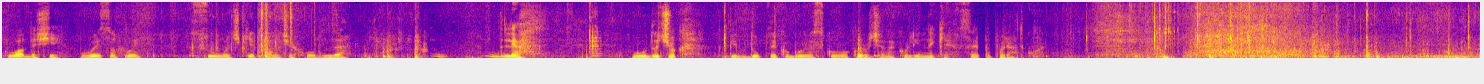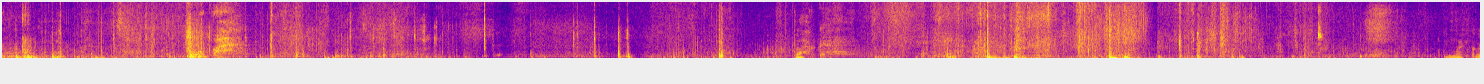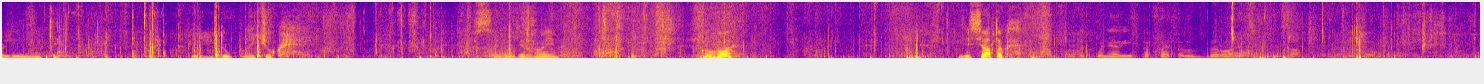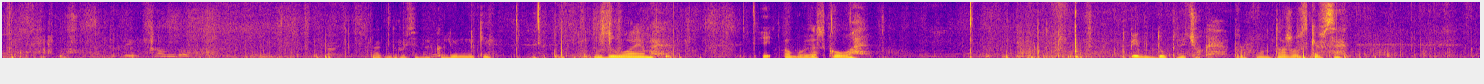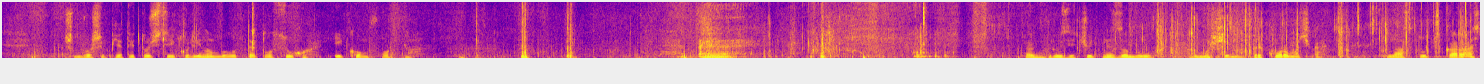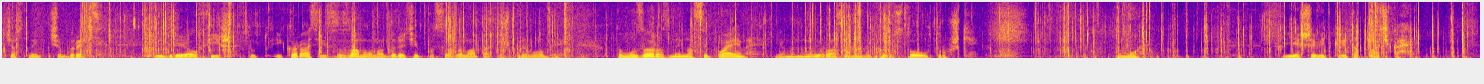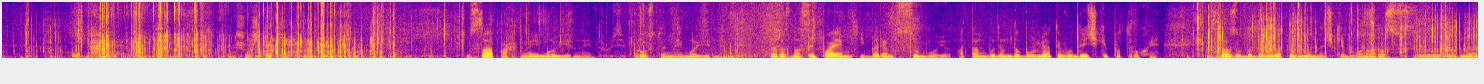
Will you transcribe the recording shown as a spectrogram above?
вкладиші висохли, сумочки, там чехол для, для вудочок, піддупник обов'язково, коротше, на колінники, все по порядку. Так. На колінники. Піддупничок. Все одягаємо. Кого? Десяток? Я так поняв, їх капець розбираються. Так, друзі, на колінники називаємо. І обов'язково піддупничок. Профмонтажовське все. Щоб ваші п'ятиточці і коліном було тепло, сухо і комфортно. Так, друзі, чуть не забув в машині. Прикормочка. У нас тут карась, часник, чебрець від Real Fish. Тут і карась, і сазан, вона, до речі, по сазана також приваблює. Тому зараз ми насипаємо. Я минулий раз її використовував трошки. Тому є ще відкрита пачка. Що ж таке? Запах неймовірний, друзі. Просто неймовірний. Зараз насипаємо і беремо з собою. А там будемо додати водички потрохи і зразу додати луночки, бо вона роз, е, ну,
